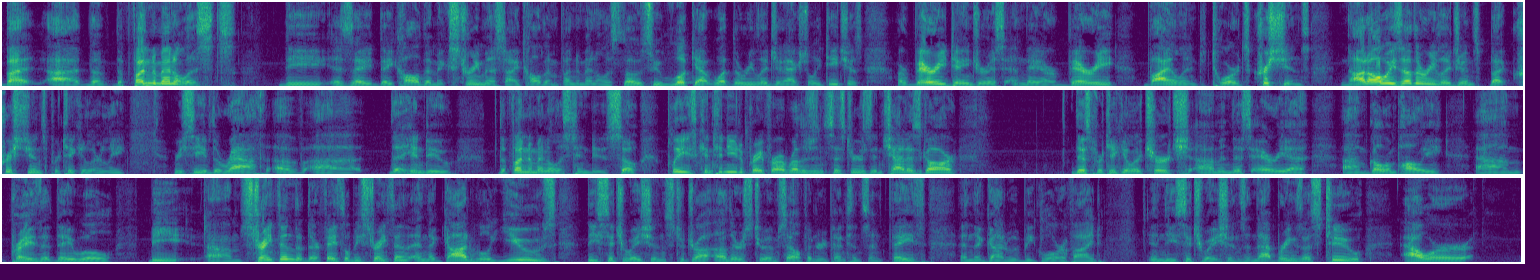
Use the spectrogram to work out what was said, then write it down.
But uh, the the fundamentalists, the as they, they call them extremists, I call them fundamentalists. Those who look at what the religion actually teaches are very dangerous and they are very violent towards Christians. Not always other religions, but Christians particularly receive the wrath of uh, the Hindu, the fundamentalist Hindus. So please continue to pray for our brothers and sisters in Chhattisgarh, this particular church um, in this area, um, Golam Um, pray that they will be um, strengthened, that their faith will be strengthened, and that God will use these situations to draw others to Himself in repentance and faith, and that God would be glorified in these situations. And that brings us to our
